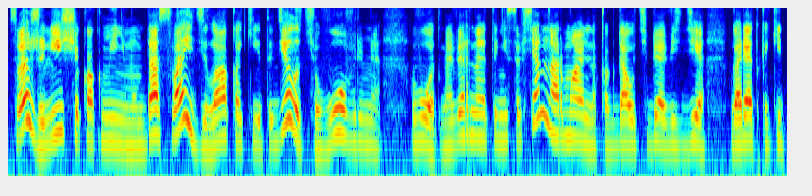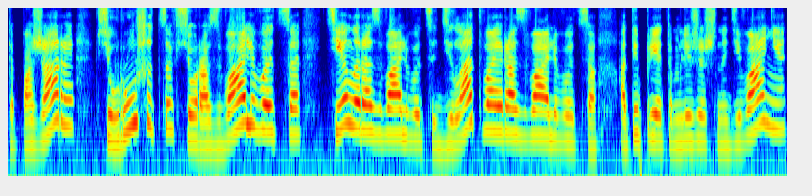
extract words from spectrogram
Свое жилище, как минимум, да, свои дела какие-то, делать все вовремя. Вот, наверное, это не совсем нормально, когда у тебя везде горят какие-то пожары, все рушится, все все разваливается, тело разваливается, дела твои разваливаются, а ты при этом лежишь на диване,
